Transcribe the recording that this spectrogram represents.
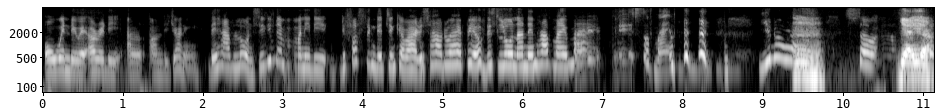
or when they were already uh, on the journey. They have loans. You give them money, the, the first thing they think about is how do I pay off this loan and then have my, my peace of mind. you know what mm. So, um, yeah, yeah.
